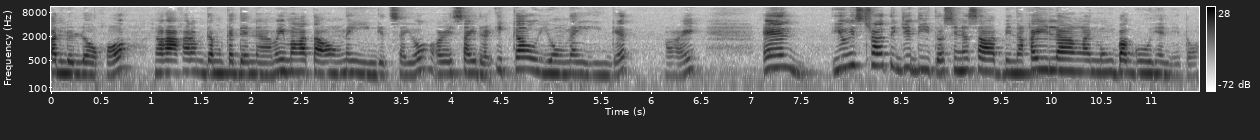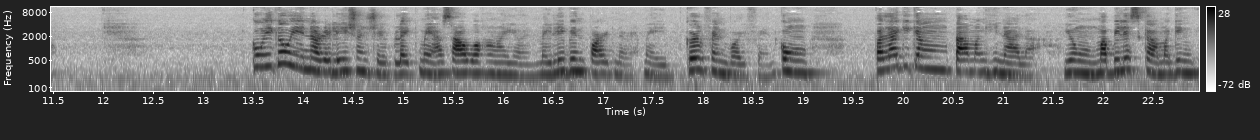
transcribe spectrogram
panluloko, nakakaramdam ka din na may mga taong naiingit sa'yo or is either ikaw yung naiingit. Okay? And yung strategy dito, sinasabi na kailangan mong baguhin ito. Kung ikaw in a relationship, like may asawa ka ngayon, may live-in partner, may girlfriend, boyfriend, kung palagi kang tamang hinala, yung mabilis ka, maging,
